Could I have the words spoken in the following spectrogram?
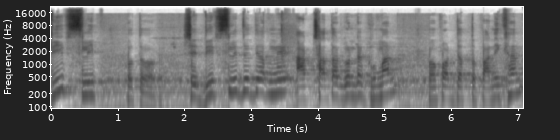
ডিপ স্লিপ হতে হবে। সেই ডিপ স্লিপ যদি আপনি আট, সাত, আট ঘণ্টা ঘুমান এবং পর্যাপ্ত পানি খান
